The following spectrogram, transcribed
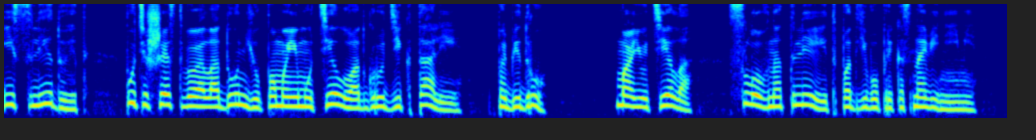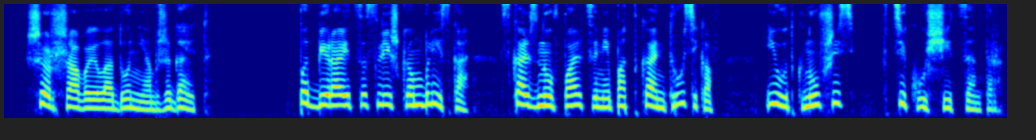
Исследует, путешествуя ладонью по моему телу от груди к талии, по бедру. Мое тело словно тлеет под его прикосновениями. Шершавые ладони обжигают. Подбирается слишком близко — скользнув пальцами под ткань трусиков и уткнувшись в текущий центр.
